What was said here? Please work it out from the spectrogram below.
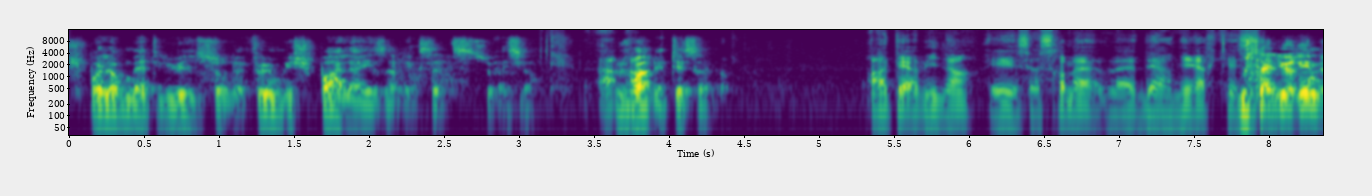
je suis pas là pour mettre l'huile sur le feu, mais je suis pas à l'aise avec cette situation. Ah, je vais ah. arrêter ça là. En terminant, et ce sera ma, dernière question. Vous saluerez M.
